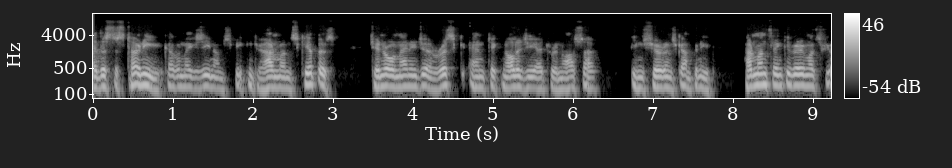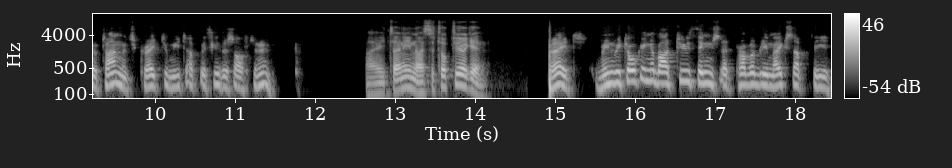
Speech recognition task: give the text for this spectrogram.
Hi, this is Tony, Cover Magazine. I'm speaking to Herman Skeepers, General Manager, Risk and Technology at Renasa Insurance Company. Herman, thank you very much for your time. It's great to meet up with you this afternoon. Hi, Tony. Nice to talk to you again. Great. I mean, we're talking about two things that probably makes up the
